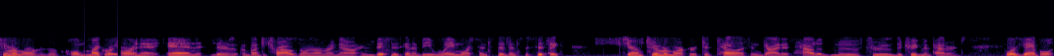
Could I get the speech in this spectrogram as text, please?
tumor marker called microRNA. And there's a bunch of trials going on right now, and this is going to be way more sensitive and specific serum tumor marker to tell us and guide us how to move through the treatment patterns. For example,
